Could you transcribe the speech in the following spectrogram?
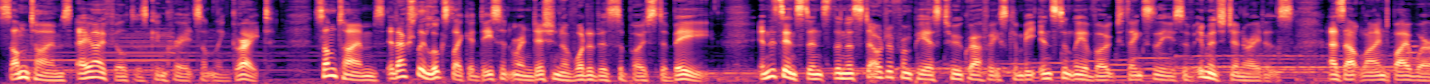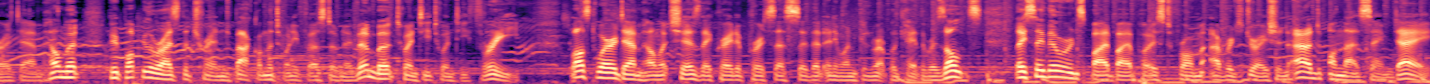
Sometimes AI filters can create something great. Sometimes it actually looks like a decent rendition of what it is supposed to be. In this instance, the nostalgia from PS2 graphics can be instantly evoked thanks to the use of image generators, as outlined by Wear a Damn Helmet, who popularized the trend back on the 21st of November 2023. Whilst Wear a Damn Helmet shares their creative process so that anyone can replicate the results, they say they were inspired by a post from Average Duration Ad on that same day.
